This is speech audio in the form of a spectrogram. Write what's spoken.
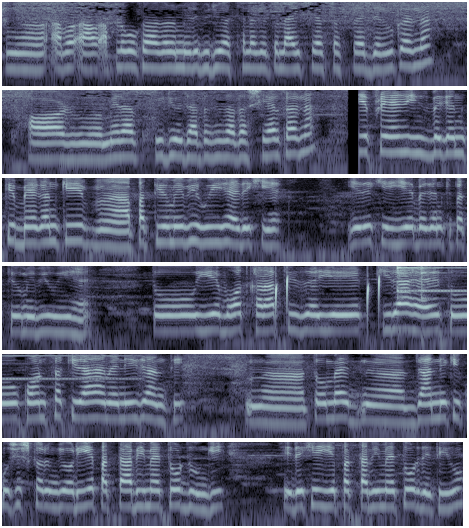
अब आप लोगों का अगर मेरे वीडियो अच्छा लगे तो लाइक शेयर सब्सक्राइब ज़रूर करना और मेरा वीडियो ज़्यादा से ज़्यादा शेयर करना। ये फ्रेंड इस बैगन के, बैगन की पत्तियों में भी हुई है, देखिए। ये देखिए, ये बैगन की पत्तियों में भी हुई है। तो ये बहुत ख़राब चीज़ है, ये कीड़ा है तो कौन सा कीड़ा है मैं नहीं जानती। तो मैं जानने की कोशिश करूँगी और ये पत्ता भी मैं तोड़ दूँगी। ये देखिए, ये पत्ता भी मैं तोड़ देती हूँ।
